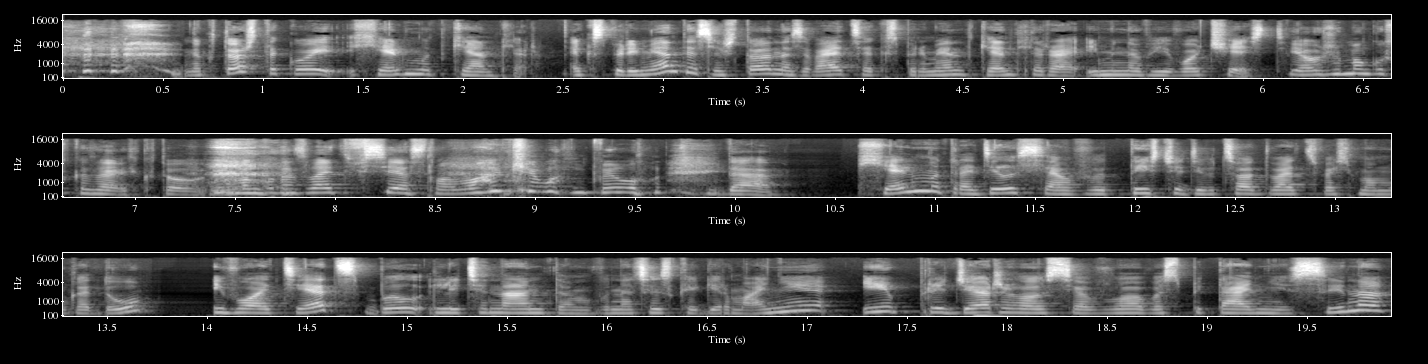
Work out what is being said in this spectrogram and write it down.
Но кто же такой Хельмут Кентлер? Эксперимент, если что, называется эксперимент Кентлера именно в его честь. Я уже могу сказать, кто. Я могу назвать все слова, кем он был. Да. Хельмут родился в 1928 году его отец был лейтенантом в нацистской Германии и придерживался в воспитании сына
